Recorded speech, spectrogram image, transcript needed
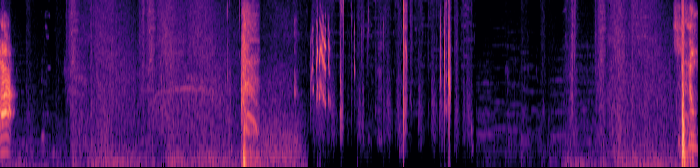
Ah. No.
